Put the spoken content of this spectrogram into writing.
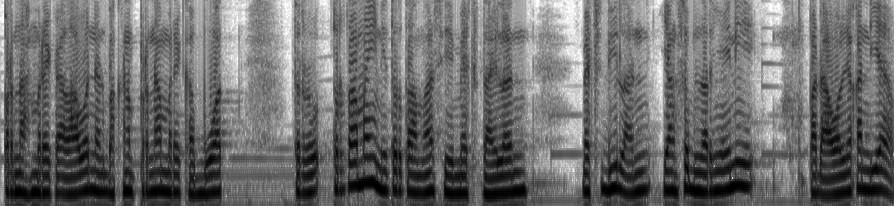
pernah mereka lawan dan bahkan pernah mereka buat. Ter terutama ini terutama si Max Dylan Max Dylan yang sebenarnya ini pada awalnya kan dia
